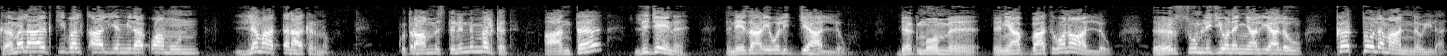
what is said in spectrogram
ከመላእክት ይበልጣል የሚል አቋሙን ለማጠናከር ነው። ቁጥር አምስትን እንመልከት። አንተ ልጄ ነህ እኔ ዛሬ ወልጄ አለሁ ደግሞም እኔ አባት ሆነዋለሁ እርሱም ልጅ ይሆነኛል ያለው ከቶ ለማን ነው ይላል።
